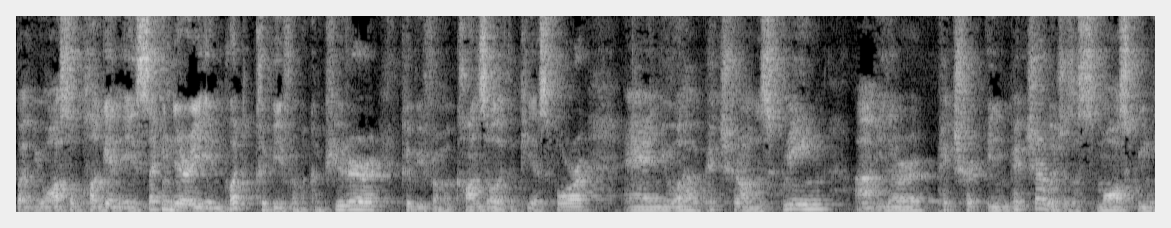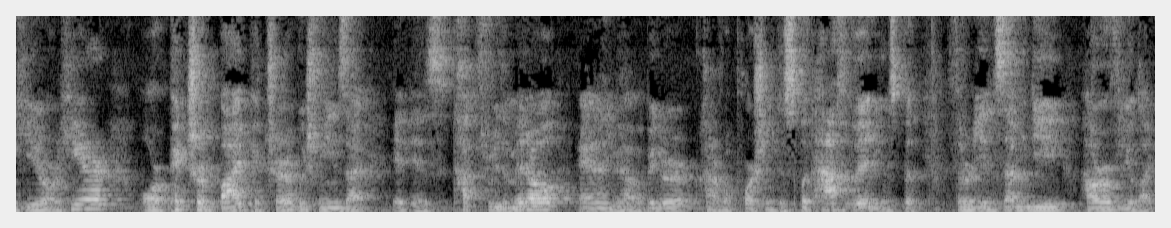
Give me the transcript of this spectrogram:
but you also plug in a secondary input, could be from a computer, could be from a console like the PS4, and you will have a picture on the screen uh, either picture in picture, which is a small screen here or here, or picture by picture, which means that it is cut through the middle and you have a bigger kind of a portion. You can split half of it, you can split 30 and 70, however you like.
